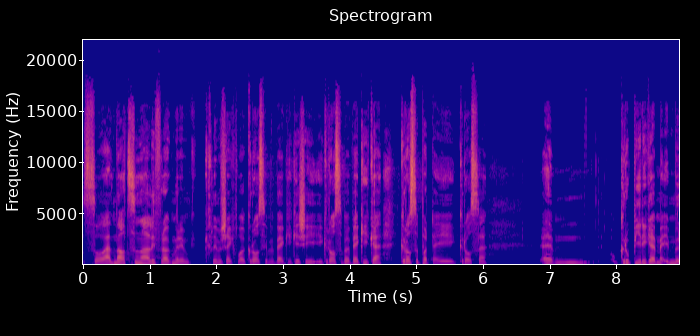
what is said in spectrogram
so eine nationale Frage. Wir haben Klimastreik, wo eine grosse Bewegung ist, in grossen Bewegungen, in grossen Parteien, grossen ähm, Gruppierungen hat man immer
